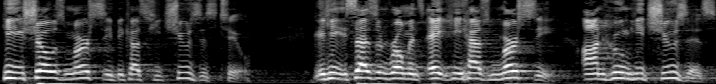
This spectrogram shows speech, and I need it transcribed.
He shows mercy because He chooses to. He says in Romans 8, He has mercy on whom He chooses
